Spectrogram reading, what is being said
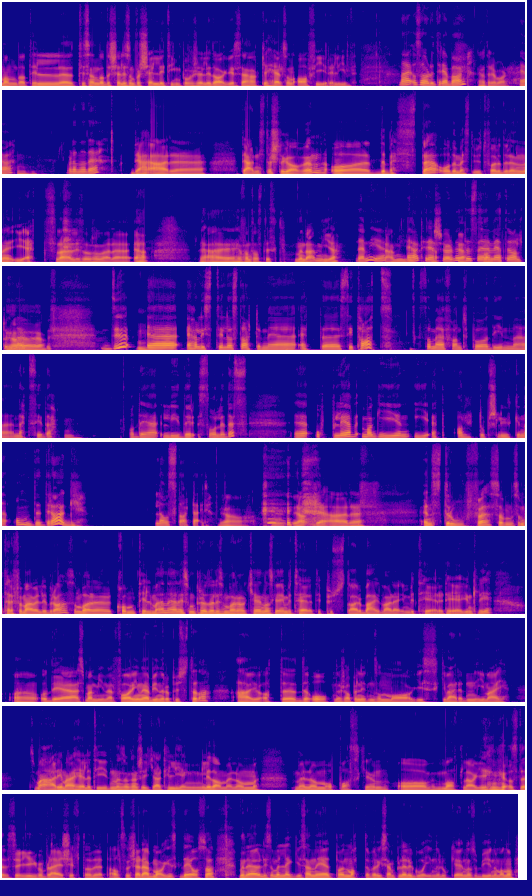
mandag til, uh, til, søndag. Det skjer liksom forskjellige ting på forskjellige dager, så jeg har ikke helt sånn A4-liv. Nei, og så har du tre barn? Jeg har tre barn. Ja. Mm. Hvordan er det? Det er uh, det er den største gaven, og det beste og det mest utfordrende i ett. Så det er liksom sånn derre Ja. Det er helt fantastisk. Men det er mye. Det er mye. Det er mye. Jeg har tre sjøl, vet du, så jeg vet jo alt om det. Du, mm. eh, jeg har lyst til å starte med et uh, sitat som jeg fant på din uh, nettside. Mm. Og det lyder således eh, Opplev magien i et altoppslukende åndedrag. La oss starte der. Ja. Mm. ja det er en strofe som, som, treffer meg veldig bra, som bare kom til meg når jeg liksom prøvde å liksom bare Ok, nå skal jeg invitere til pustearbeid. Hva er det jeg inviterer til egentlig? Uh, og det som er min erfaring når jeg begynner å puste, da, er jo at uh, det åpner seg opp en liten sånn magisk verden i meg. Som er i meg hele tiden, men som kanskje ikke er tilgjengelig da mellom mellom oppvasken og matlaging og støvsuging og bleieskift og du vet, alt som skjer. Det er magisk, det også, men det er jo liksom å legge seg ned på en matte f.eks., eller gå inn og lukke øynene, og så begynner man å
